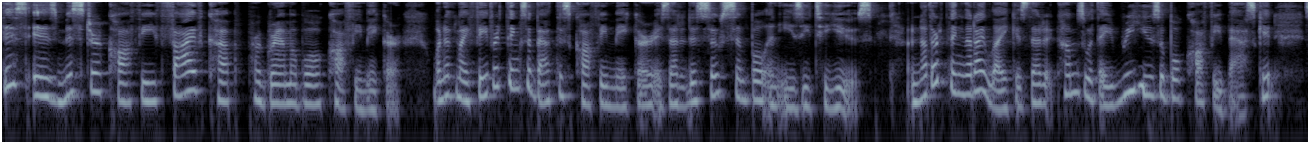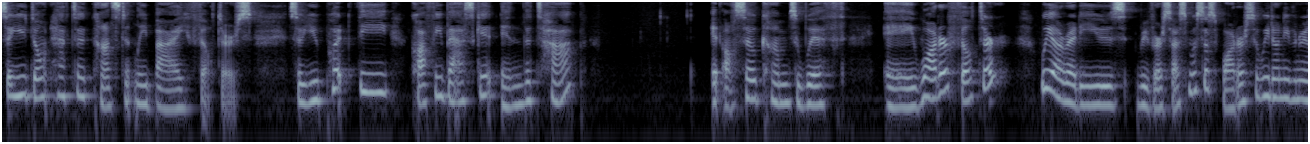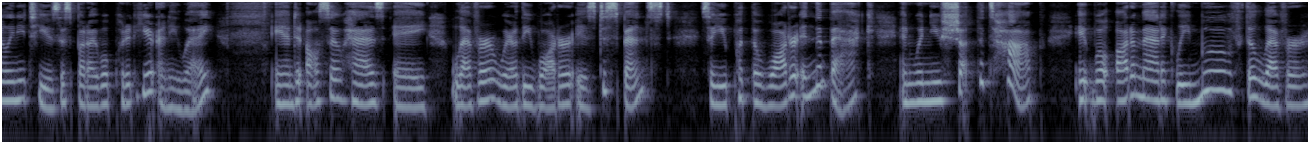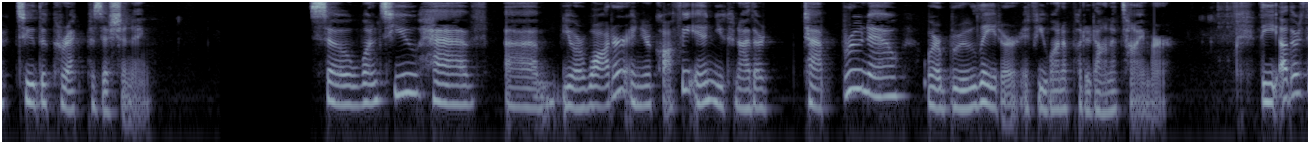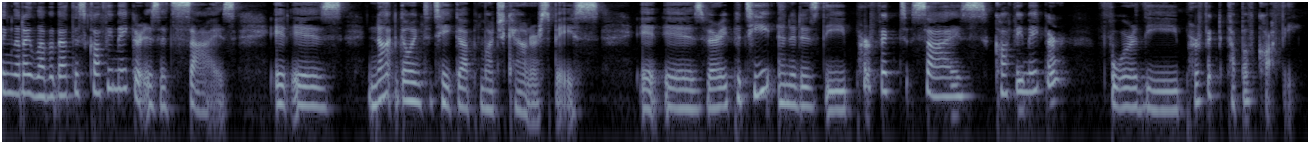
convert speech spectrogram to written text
This is Mr. Coffee 5 Cup Programmable Coffee Maker. One of my favorite things about this coffee maker is that it is so simple and easy to use. Another thing that I like is that it comes with a reusable coffee basket so you don't have to constantly buy filters. So you put the coffee basket in the top. It also comes with a water filter. We already use reverse osmosis water, so we don't even really need to use this, but I will put it here anyway. And it also has a lever where the water is dispensed. So you put the water in the back, and when you shut the top, it will automatically move the lever to the correct positioning. So once you have um, your water and your coffee in, you can either tap brew now or brew later if you want to put it on a timer. The other thing that I love about this coffee maker is its size. It is not going to take up much counter space. It is very petite and it is the perfect size coffee maker for the perfect cup of coffee.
